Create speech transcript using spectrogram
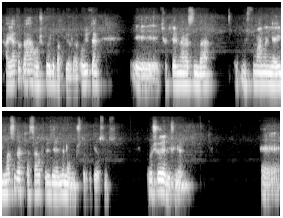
hayata daha hoşgörülü bakıyorlar. O yüzden e, Türklerin arasında Müslümanlığın yayılması da tasavvuf üzerinden olmuştur biliyorsunuz. Bunu şöyle düşünün. E,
